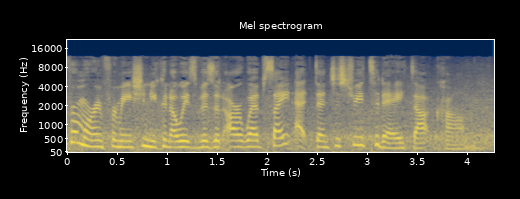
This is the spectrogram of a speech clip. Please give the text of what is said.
For more information, you can always visit our website at dentistrytoday.com.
